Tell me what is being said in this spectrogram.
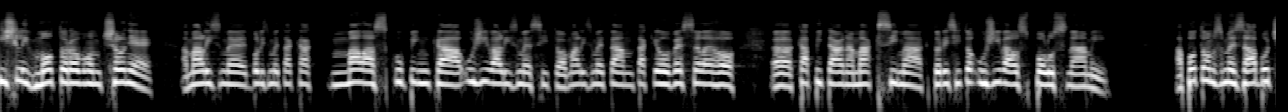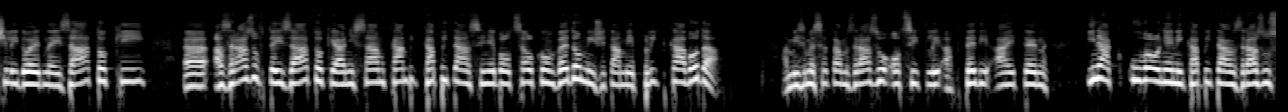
išli v motorovom člne a mali sme, boli sme taká malá skupinka, užívali sme si to, mali sme tam takého veselého eh, kapitána Maxima, ktorý si to užíval spolu s nami. A potom sme zabočili do jednej zátoky eh, a zrazu v tej zátoke ani sám kapitán si nebol celkom vedomý, že tam je plitká voda. A my sme sa tam zrazu ocitli a vtedy aj ten inak uvoľnený kapitán zrazu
